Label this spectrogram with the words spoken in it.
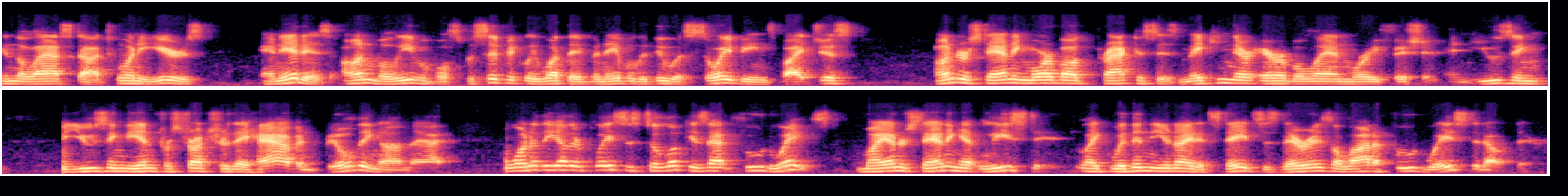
in the last uh, 20 years. And it is unbelievable, specifically what they've been able to do with soybeans by just understanding more about practices, making their arable land more efficient, and using using the infrastructure they have and building on that. One of the other places to look is at food waste. My understanding, at least like within the United States, is there is a lot of food wasted out there.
